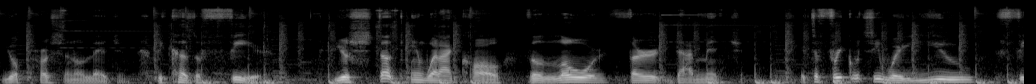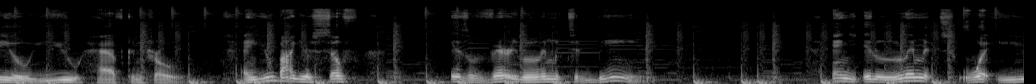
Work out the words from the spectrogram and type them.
your personal legend because of fear, you're stuck in what I call the lower third dimension. It's a frequency where you feel you have control. And you by yourself is a very limited being and it limits what you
